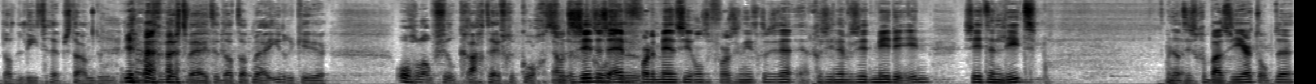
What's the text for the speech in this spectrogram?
dat lied heb staan doen. En Je mag gerust weten dat dat mij iedere keer ongeloorlijk veel kracht heeft gekocht. Ja, want er zit dus even eh, voor de mensen die onze voorstelling niet gezien, gezien hebben, zit middenin zit een lied. En dat is gebaseerd op de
